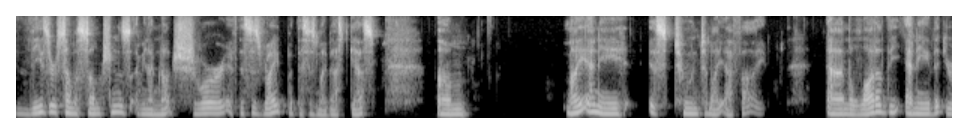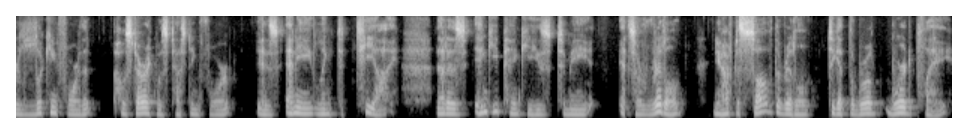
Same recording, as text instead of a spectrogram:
these are some assumptions. I mean, I'm not sure if this is right, but this is my best guess. Um, my NE is tuned to my FI. And a lot of the NE that you're looking for, that Host Eric was testing for, is NE linked to TI. That is Inky Pinkies to me. It's a riddle. You have to solve the riddle to get the word, word play.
